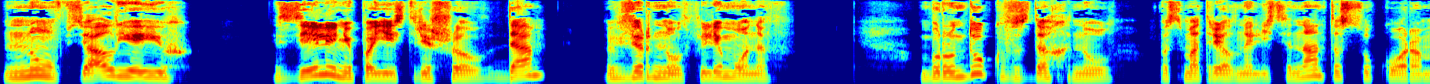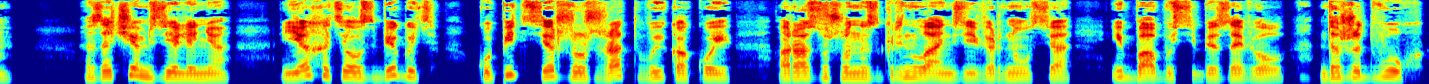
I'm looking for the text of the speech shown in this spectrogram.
Ну, взял я их. Зелени поесть решил, да? Вернул Филимонов. Бурундук вздохнул, посмотрел на лейтенанта с укором. «Зачем зеленя? Я хотел сбегать, купить Сержу жратвы какой, раз уж он из Гренландии вернулся, и бабу себе завел, даже двух,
